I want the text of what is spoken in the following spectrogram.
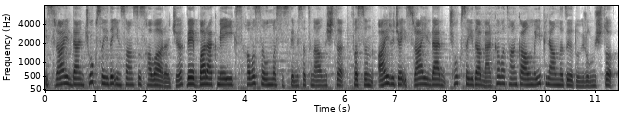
İsrail'den çok sayıda insansız hava aracı ve Barak MX hava savunma sistemi satın almıştı. Fas'ın ayrıca İsrail'den çok sayıda Merkava tankı almayı planladığı duyurulmuştu.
